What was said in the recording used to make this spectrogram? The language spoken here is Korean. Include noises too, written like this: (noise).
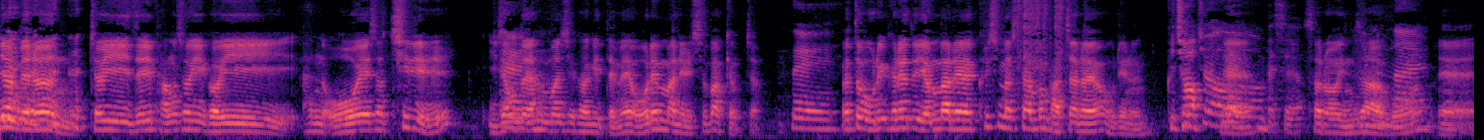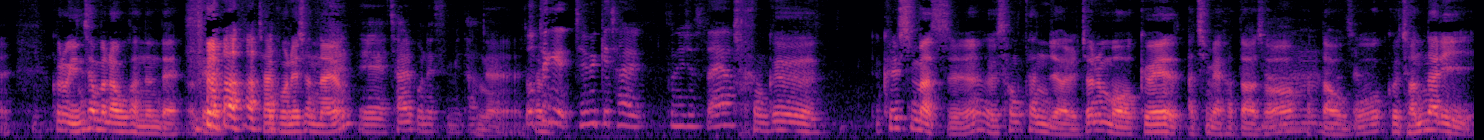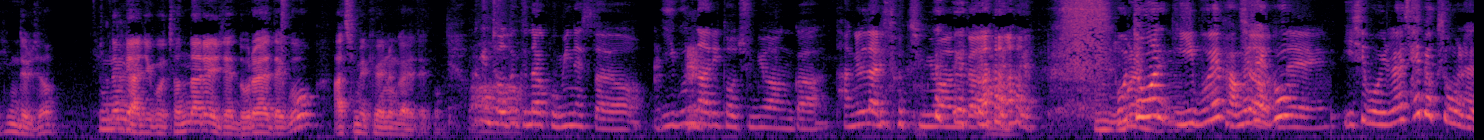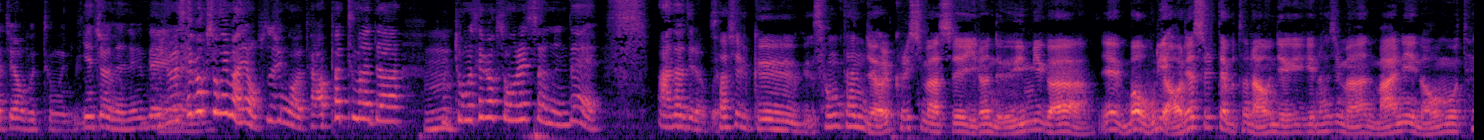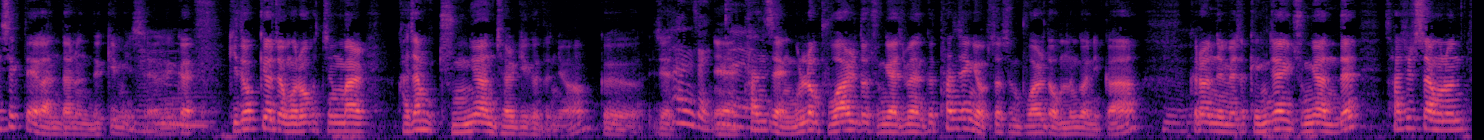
왜냐면은 저희들이 방송이 거의 한 5에서 7일 이 정도에 네. 한 번씩 하기 때문에 오랜만일 수밖에 없죠. 네. 또 우리 그래도 연말에 크리스마스 때 한 번 봤잖아요, 우리는. 그쵸? 그쵸. 네. 뵀어요 서로 인사하고. 맨날. 예. 그리고 인사만 하고 갔는데 어떻게 (laughs) 잘 보내셨나요? 예 잘 보냈습니다 네. 또 되게 재밌게 잘 보내셨어요? 참 그 크리스마스 그 성탄절 저는 뭐 교회 아침에 갔다 와서 음, 갔다 오고 그 전날이 힘들죠. 힘든 게 아니고 전날에 이제 놀아야 되고 아침에 교회는 가야 되고. 하긴 저도 그날 고민했어요. 이분 날이 더 중요한가, 당일 날이 더 (laughs) 중요한가. 음, 보통은 2부에 밤을? 새고 네. 25일 날 새벽송을 하죠, 보통은. 예전에는. 근데 네. 요즘은 새벽송이 많이 없어진 것 같아요. 아파트마다 음, 보통은 새벽송을 했었는데 안 하더라고요. 사실 그 성탄절 크리스마스의 이런 의미가 예 뭐 우리 어렸을 때부터 나온 얘기긴 하지만 많이 너무 퇴색돼 간다는 느낌이 있어요. 그러니까 기독교적으로 정말 가장 중요한 절기거든요. 그 이제 탄생. 예, 네. 탄생. 물론 부활도 중요하지만 그 탄생이 없었으면 부활도 없는 거니까. 음. 그런 의미에서 굉장히 중요한데 사실상으로는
